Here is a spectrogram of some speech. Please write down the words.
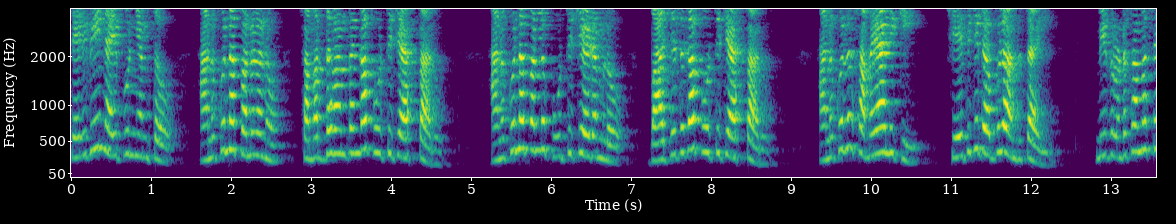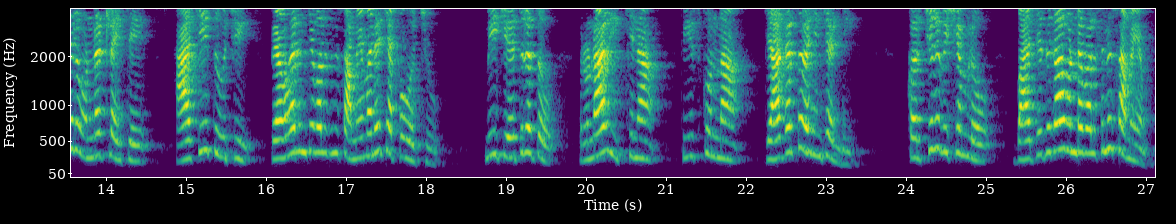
తెలివి నైపుణ్యంతో అనుకున్న పనులను సమర్థవంతంగా పూర్తి చేస్తారు. అనుకున్న పనులు పూర్తి చేయడంలో బాధ్యతగా పూర్తి చేస్తారు. అనుకున్న సమయానికి చేతికి డబ్బులు అందుతాయి. మీకు రెండు సమస్యలు ఉన్నట్లయితే ఆచితూచి వ్యవహరించవలసిన సమయమనే చెప్పవచ్చు. మీ చేతులతో రుణాలు ఇచ్చినా తీసుకున్నా జాగ్రత్త వహించండి. ఖర్చుల విషయంలో బాధ్యతగా ఉండవలసిన సమయం.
